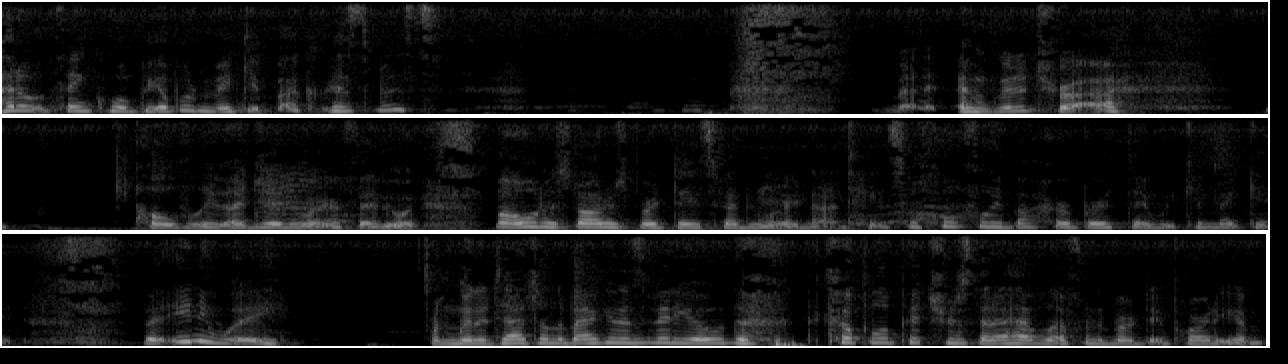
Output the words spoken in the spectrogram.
I don't think we'll be able to make it by Christmas. But I'm going to try. Hopefully by January, February. My oldest daughter's birthday is February 19th, so hopefully by her birthday we can make it. But anyway, I'm going to attach on the back of this video the, the couple of pictures that I have left from the birthday party. I'm,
